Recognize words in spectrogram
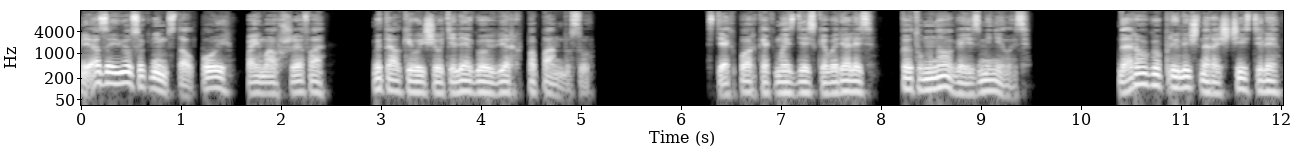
Я заявился к ним с толпой, поймав шефа, выталкивающего телегу вверх по пандусу. С тех пор, как мы здесь ковырялись, тут многое изменилось. Дорогу прилично расчистили,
